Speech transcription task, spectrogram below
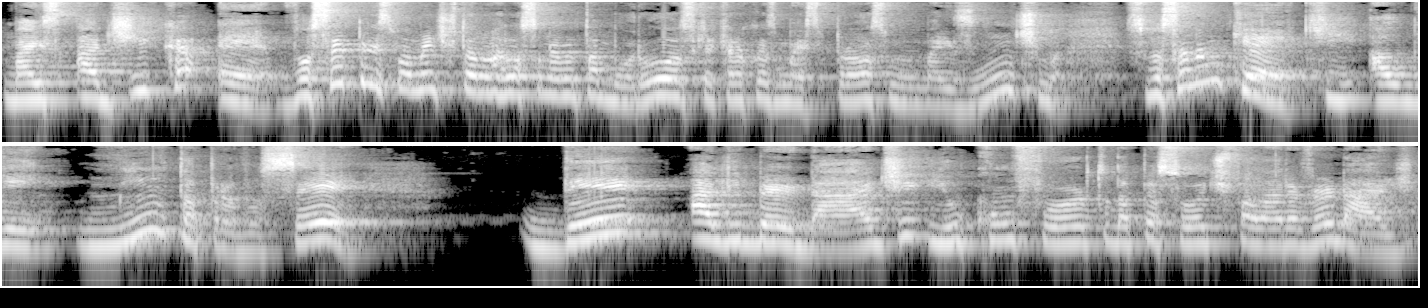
Mas a dica é, você principalmente que está num relacionamento amoroso, que é aquela coisa mais próxima, mais íntima, se você não quer que alguém minta para você, dê a liberdade e o conforto da pessoa de falar a verdade.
